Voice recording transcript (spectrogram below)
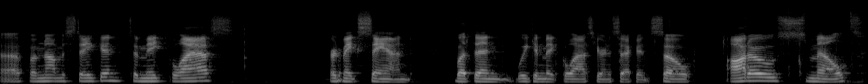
Uh, if I'm not mistaken, to make glass or to make sand. But then we can make glass here in a second. So auto smelt.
